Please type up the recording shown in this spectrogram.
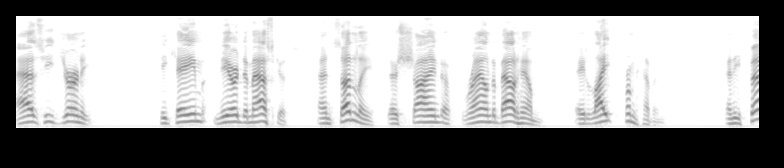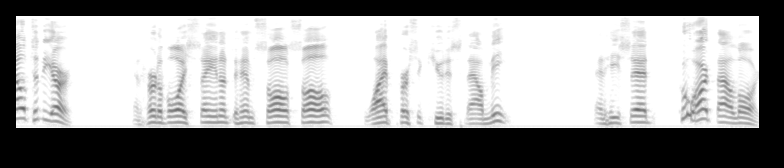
as he journeyed, he came near Damascus, and suddenly there shined round about him a light from heaven. And he fell to the earth, and heard a voice saying unto him, Saul, Saul, why persecutest thou me? And he said, Who art thou, Lord?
